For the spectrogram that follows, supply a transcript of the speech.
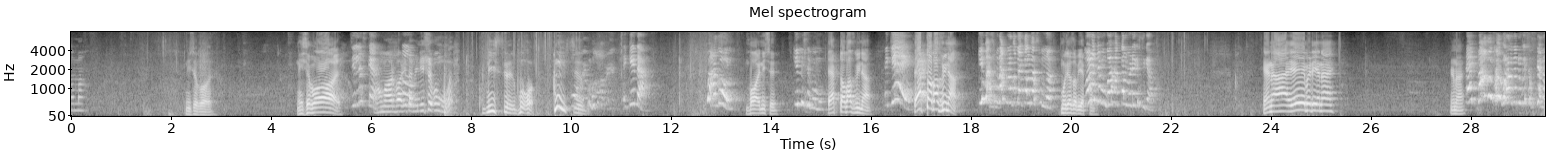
মামা। নিচে বয় নিচে বয় আমার বাড়িতে আমি নিচে বমু হ্যাঁ? নিচে বয় নিচে কেডা পাগল। বয় নিচে কি নিছে মামু একটা বাঁচবি না। এ কে? একটা বাঁচবি না। কি বাসুন আপনার কথা কাল বাসুন না। মজা যাবি একটা। মরে যাব গা হাক্কাল মরে গেছি গা। এনে এ বেটি এনে এনে এই পাগল সব ঘরে ঢুকেছিস কেন?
